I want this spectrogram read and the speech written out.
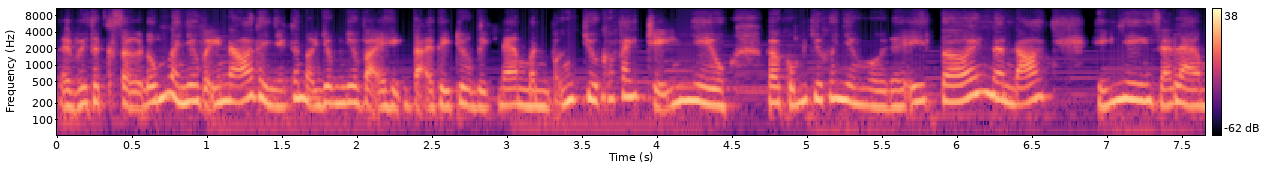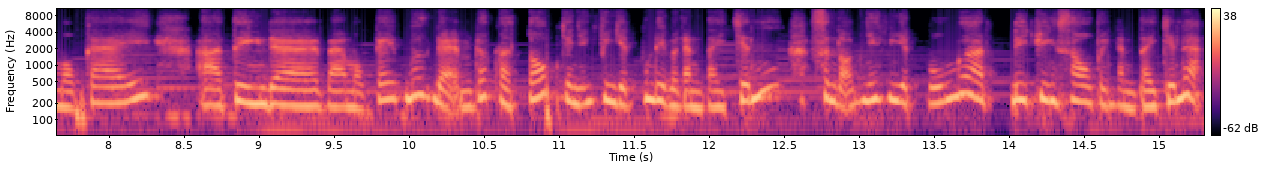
Tại vì thực sự đúng là như Vĩ nói thì những cái nội dung như vậy hiện tại thị trường Việt Nam mình vẫn chưa có phát triển nhiều và cũng chưa có nhiều người để ý tới. Nên đó hiển nhiên sẽ là một cái à, tiền đề và một cái bước đệm rất là tốt cho những phiên dịch muốn đi về ngành tài chính. Xin lỗi những phiên dịch muốn ờ, đi chuyên sâu về ngành tài chính ạ.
